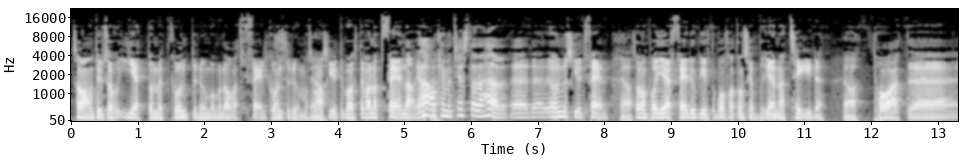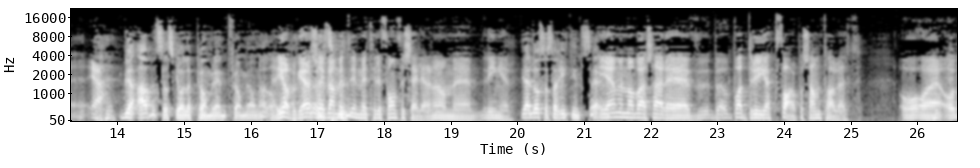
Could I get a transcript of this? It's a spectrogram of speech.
Så har de typ så gett dem ett kontonummer men det har varit fel kontonummer. Så Ja. har de skrivit tillbaka. Det var något fel där. Ja, okej men testa det här. Eh, det, jag har nu skrivit fel. Ja. Så har de på att ge fel uppgifter bara för att de ska bränna tid Ja. På att, eh, ja. Blir arbetslös ska jag hålla på med det i två månader. Jag brukar göra så ibland med, med telefonförsäljare när de eh, ringer. Jag låtsas vara riktigt intresserad. Ja, men man bara så här, eh, bara dryga kvar på samtalet. Och, och, eh, och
